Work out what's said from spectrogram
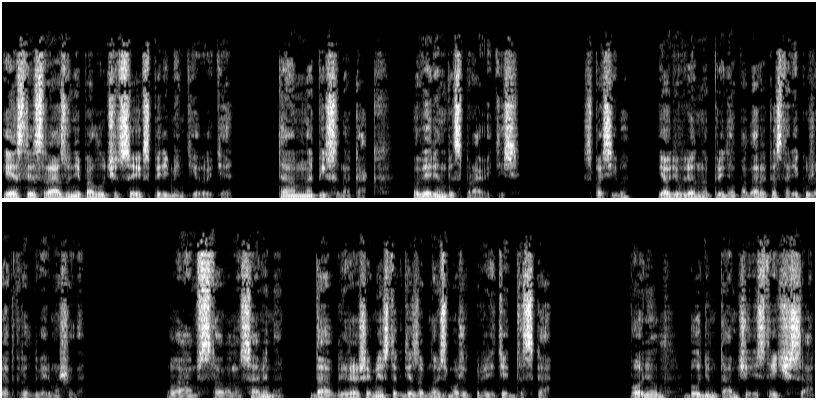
Если сразу не получится, экспериментируйте. Там написано как. Уверен, вы справитесь. — Спасибо. Я удивленно принял подарок, а старик уже открыл дверь машины. — Вам в сторону Самина? — Да, в ближайшее место, где за мной сможет прилететь доска. — Понял. Будем там через три часа.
